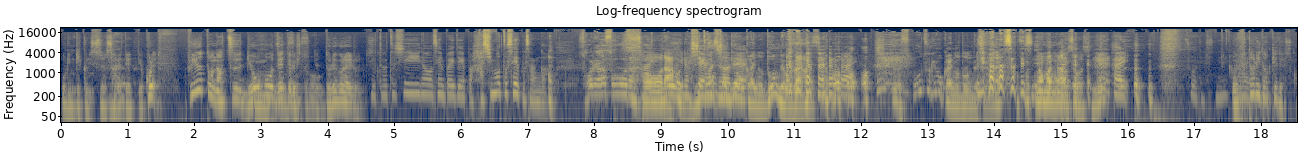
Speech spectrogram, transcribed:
オリンピックに出場されてっていう。これ冬と夏両方出てる人ってどれぐらいいるんですか？えっと私の先輩でやっぱ橋本聖子さんがそりゃそうだ。そうだもいらっしゃいますので自転車業界のドンでございます。はいスポーツ業界のドンですよね。そうですね。まあまあそうですねはい。そうですね。お二はい人だけですか？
